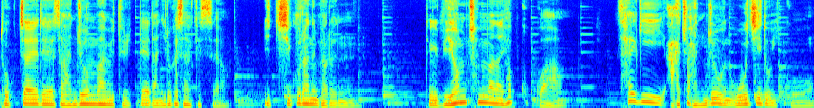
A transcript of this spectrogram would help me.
독자에 대해서 안 좋은 마음이 들 때 난 이렇게 생각했어요. 이 지구라는 별은 되게 위험천만한 협곡과 살기 아주 안 좋은 오지도 있고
